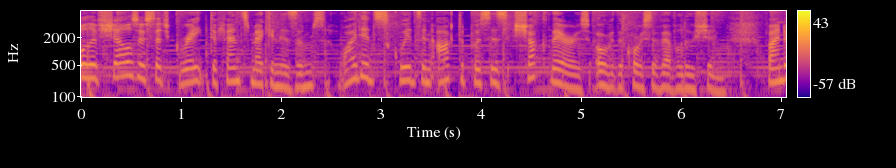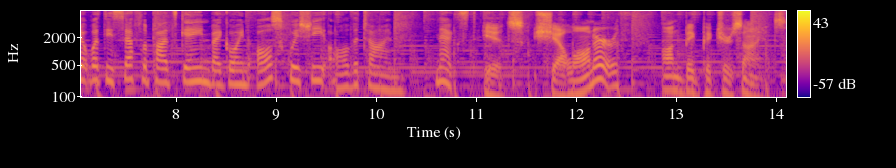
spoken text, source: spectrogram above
Well, if shells are such great defense mechanisms, why did squids and octopuses shuck theirs over the course of evolution? Find out what these cephalopods gain by going all squishy all the time. Next. It's Shell on Earth on Big Picture Science.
